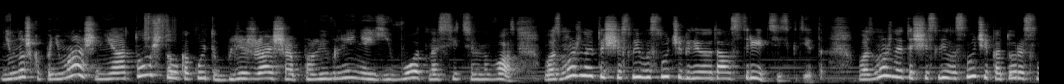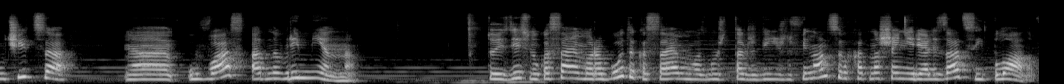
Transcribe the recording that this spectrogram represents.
немножко понимаешь не о том, что какое-то ближайшее проявление его относительно вас. Возможно, это счастливый случай, где вы там встретитесь где-то. Возможно, это счастливый случай, который случится Э, у вас одновременно. То есть здесь, ну, касаемо работы, касаемо, возможно, также денежно-финансовых отношений, реализации и планов.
